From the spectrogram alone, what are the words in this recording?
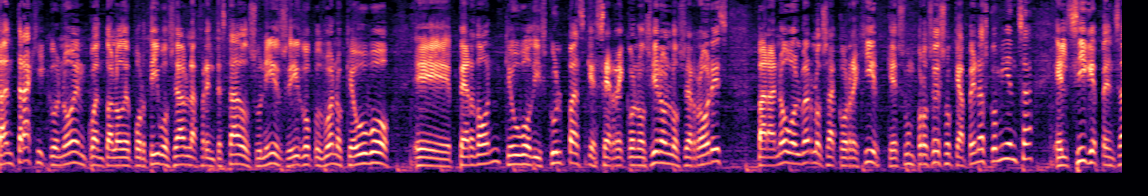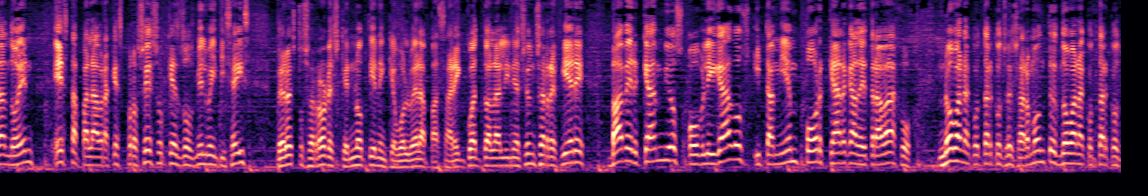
tan trágico, ¿no? En cuanto a lo deportivo se habla frente a Estados Unidos y digo, pues bueno, que hubo eh, perdón, que hubo disculpas, que se reconocieron los errores para no volverlos a corregir, que es un proceso que apenas comienza. Él sigue pensando en esta palabra, que es proceso, que es 2026, pero estos errores que no tienen que volver a pasar. En cuanto a la alineación se refiere, va a haber cambios obligados y también por carga de trabajo. No van a contar con César Montes, no van a contar con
